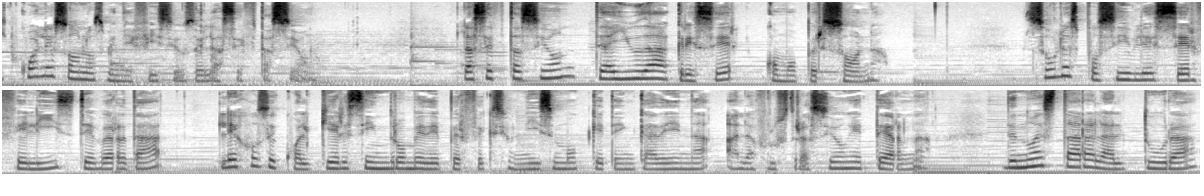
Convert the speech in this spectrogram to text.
¿Y cuáles son los beneficios de la aceptación? La aceptación te ayuda a crecer como persona, Solo es posible ser feliz de verdad lejos de cualquier síndrome de perfeccionismo que te encadena a la frustración eterna de no estar a la altura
